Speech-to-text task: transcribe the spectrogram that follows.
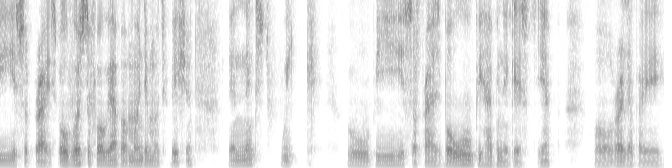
be a surprise. Oh, first of all, we have our Monday motivation. Then next week will be a surprise, but we'll be having a guest. Yep, or rather, by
